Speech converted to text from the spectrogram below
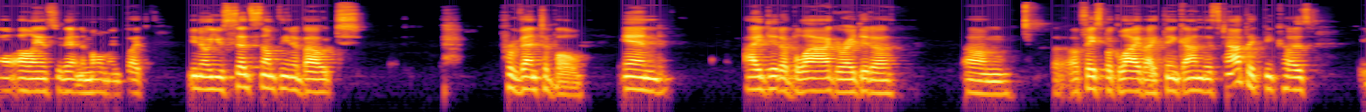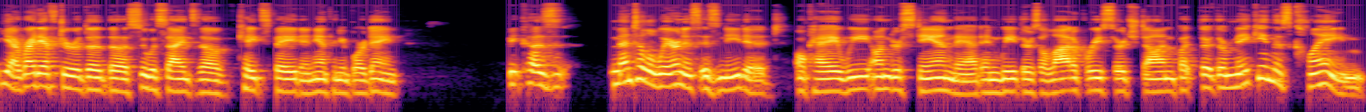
I'll, I'll answer that in a moment. But you know, you said something about preventable, and I did a blog or I did a um, a Facebook Live, I think, on this topic because, yeah, right after the the suicides of Kate Spade and Anthony Bourdain, because mental awareness is needed. Okay, we understand that, and we there's a lot of research done, but they're, they're making this claim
